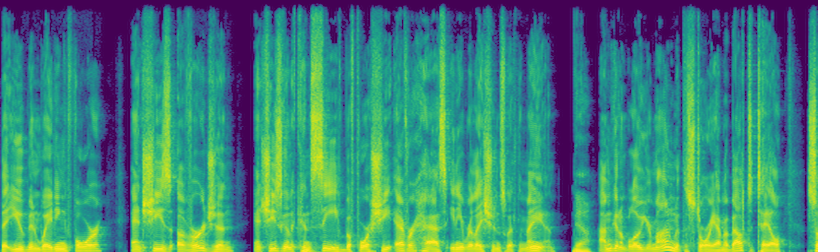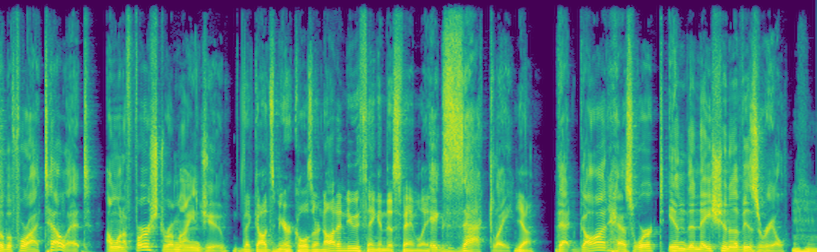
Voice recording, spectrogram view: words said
that you've been waiting for, and she's a virgin, and she's going to conceive before she ever has any relations with a man. Yeah. I'm going to blow your mind with the story I'm about to tell. So before I tell it, I want to first remind you That God's miracles are not a new thing in this family. exactly yeah. That God has worked in the nation of Israel hmm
